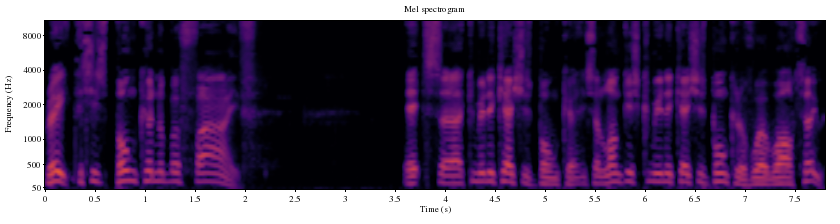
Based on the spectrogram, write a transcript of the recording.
Right, this is bunker number five. It's a communications bunker. It's the longest communications bunker of World War Two.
